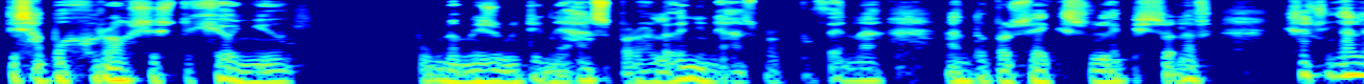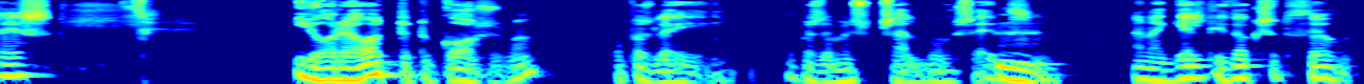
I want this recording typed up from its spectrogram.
τις αποχρώσεις του χιονιού που νομίζουμε ότι είναι άσπρο, αλλά δεν είναι άσπρο πουθενά. Αν το προσέξεις βλέπεις όλα αυτά. Και ξαφνικά λες, η ωραιότητα του κόσμου, όπως λέει, όπως λέμε στους ψαλμούς, έτσι, Μμ. αναγγέλει τη δόξα του Θεού.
